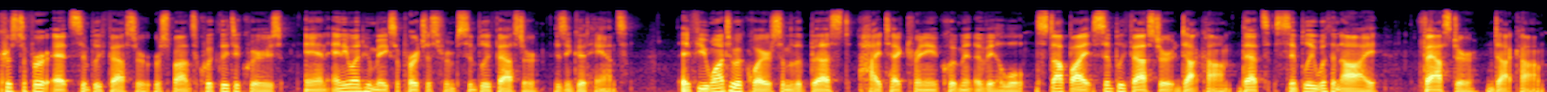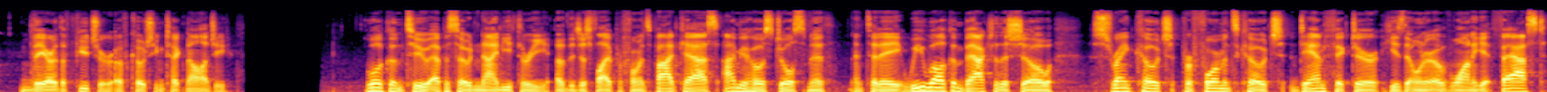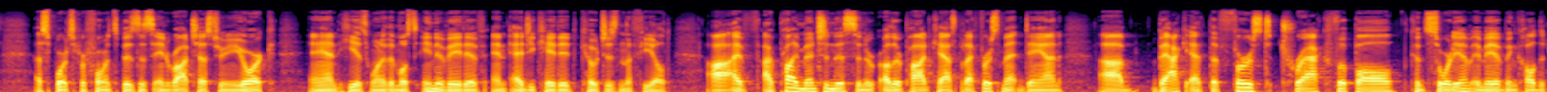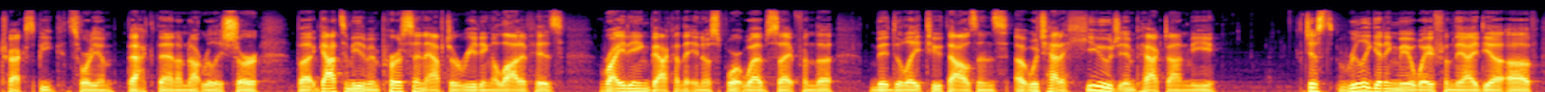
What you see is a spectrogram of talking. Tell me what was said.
Christopher at Simply Faster responds quickly to queries, and anyone who makes a purchase from Simply Faster is in good hands. If you want to acquire some of the best high tech training equipment available, stop by simplyfaster.com. That's simply with an I, faster.com. They are the future of coaching technology. Welcome to episode 93 of the Just Fly Performance Podcast. I'm your host, Joel Smith, and today we welcome back to the show strength coach, performance coach, Dan Fichter. He's the owner of Want to Get Fast, a sports performance business in Rochester, New York, and he is one of the most innovative and educated coaches in the field. Uh, I've I've probably mentioned this in other podcasts, but I first met Dan uh, back at the first track football consortium. It may have been called the Track Speed Consortium back then. I'm not really sure, but got to meet him in person after reading a lot of his writing back on the InnoSport website from the mid to late 2000s, uh, which had a huge impact on me. Just really getting me away from the idea of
